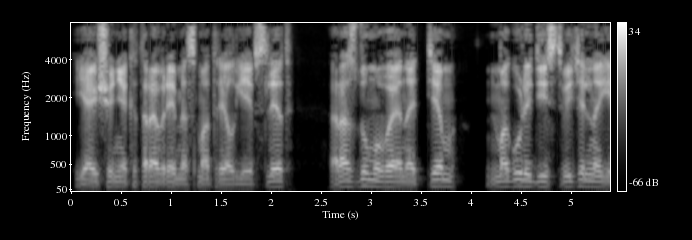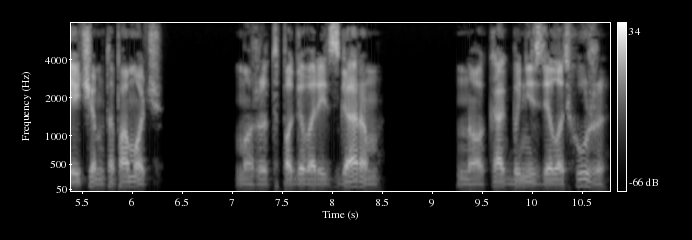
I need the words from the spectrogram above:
Я еще некоторое время смотрел ей вслед, раздумывая над тем, могу ли действительно ей чем-то помочь. Может, поговорить с Гаром? Но как бы не сделать хуже,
